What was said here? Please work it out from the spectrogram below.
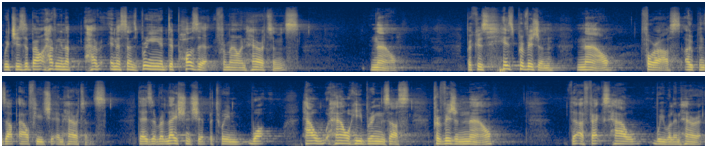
which is about having, in a sense, bringing a deposit from our inheritance now. Because his provision now for us opens up our future inheritance. There's a relationship between what, how, how he brings us provision now that affects how we will inherit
